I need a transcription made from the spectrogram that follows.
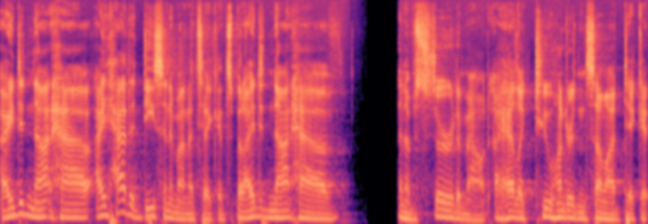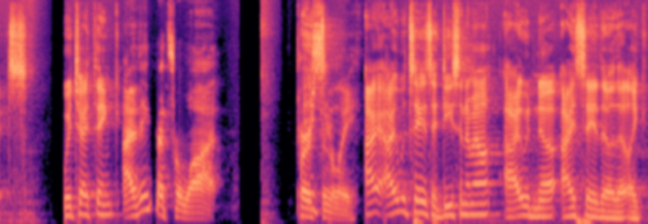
I did not have I had a decent amount of tickets, but I did not have an absurd amount. I had like 200 and some odd tickets, which I think I think that's a lot, personally. I, I would say it's a decent amount. I would know. I say though that like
